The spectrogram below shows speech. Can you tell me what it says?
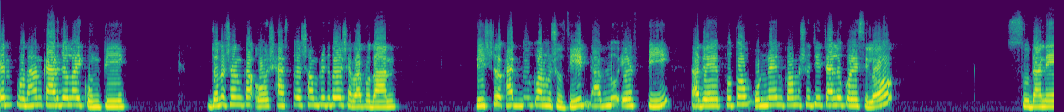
এর প্রধান কার্যালয় কোনটি? জনসংখ্যা ও স্বাস্থ্য সম্পর্কিত সেবা প্রদান। বিশ্ব খাদ্য কর্মসূচি ডাব্লিউএফপি তাদের প্রথম উন্নয়ন কর্মসূচি চালু করেছিল সুদানে।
